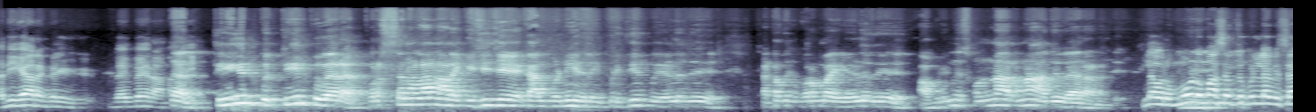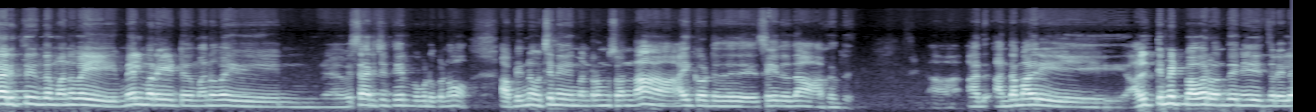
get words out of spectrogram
அதிகாரங்கள் வெவ்வேறானவை. தீர்ப்பு தீர்ப்பு வேற. பர்சனலா நாளைக்கு சிஜே கால் பண்ணி இதுல இப்படி தீர்ப்பு எழுது சட்டத்துக்கு புறம்பா எழுது அப்படின்னு சொன்னாருன்னா அது வேறானது. இல்ல ஒரு மூணு மாசத்துக்குள்ள விசாரித்து இந்த மனுவை மேல்முறையீட்டு மனுவை விசாரிச்சு தீர்ப்பு கொடுக்கணும் அப்படின்னு உச்சநீதிமன்றம் சொன்னா ஹைகோர்ட் இது செய்துதான் ஆகுது. அது அந்த மாதிரி அல்டிமேட் பவர் வந்து நீதித்துறையில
